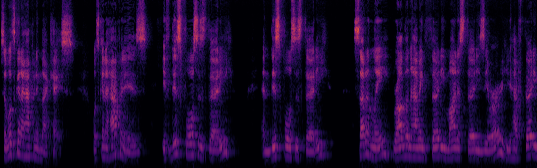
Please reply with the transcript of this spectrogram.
So, what's going to happen in that case? What's going to happen is if this force is 30 and this force is 30, suddenly, rather than having 30 minus 30, 0, you have 30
